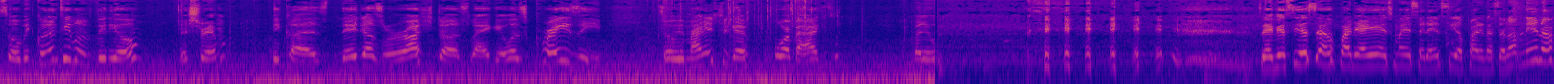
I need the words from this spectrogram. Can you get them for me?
So we couldn't even video the shrimp because they just rushed us. Like it was crazy. So we managed to get four bags. But it So if you see yourself on there, yes, somebody said they see you on it. I said, not Nina.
